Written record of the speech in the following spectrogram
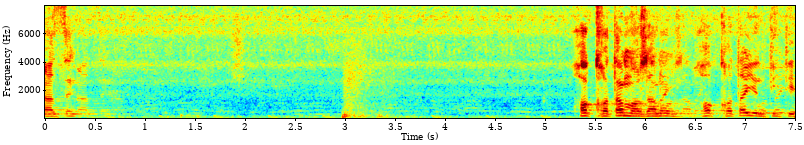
আছে? হক কথা মজা নাই, হক কথা ইন তিতে।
